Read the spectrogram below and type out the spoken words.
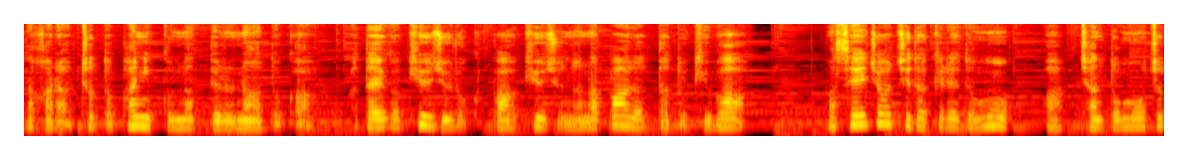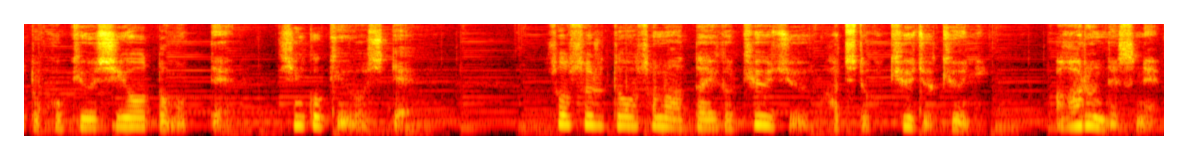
だからちょっとパニックになってるなとか値が 96%97% だった時は、まあ、正常値だけれどもあちゃんともうちょっと呼吸しようと思って深呼吸をしてそうするとその値が98とか99に上がるんですね。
